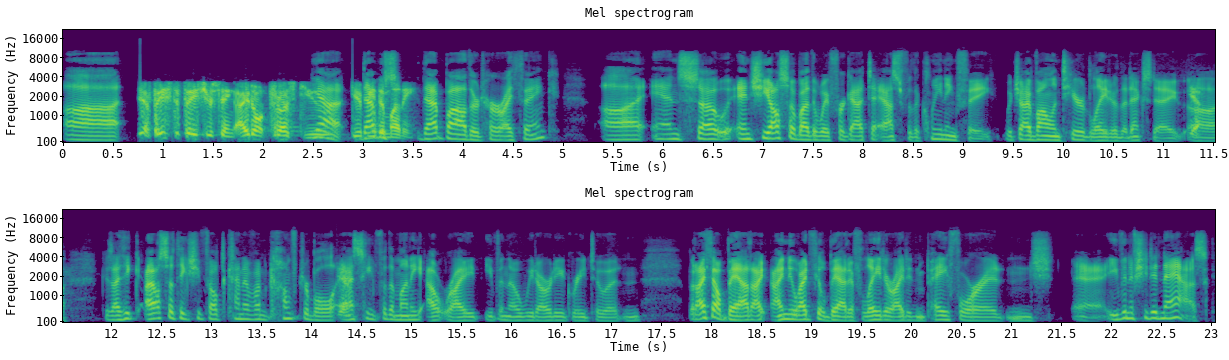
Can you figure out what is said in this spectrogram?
Uh, yeah, face to face, you're saying, "I don't trust you. Yeah, give me the was, money." That bothered her, I think. Uh, and so, and she also, by the way, forgot to ask for the cleaning fee, which I volunteered later the next day. Yeah. Uh, because I think I also think she felt kind of uncomfortable Yeah. asking for the money outright, even though we'd already agreed to it. And but I felt bad. I, I knew I'd feel bad if later I didn't pay for it, and she, uh, even if she didn't ask.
